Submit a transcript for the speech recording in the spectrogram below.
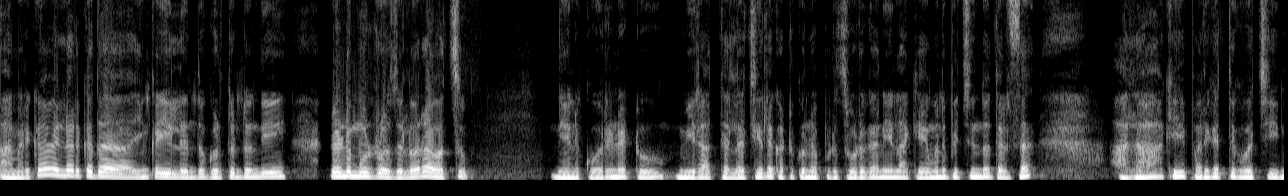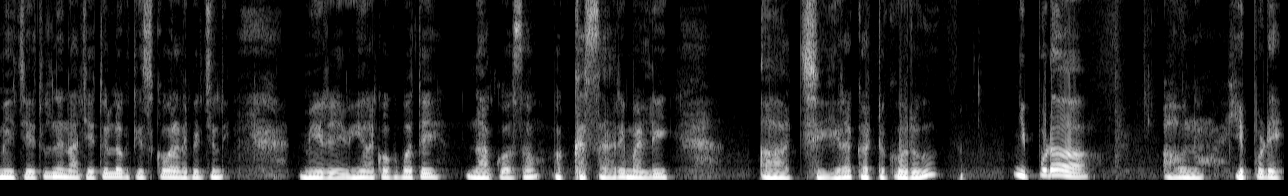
అమెరికా వెళ్ళారు కదా ఇంకా వీళ్ళు ఎందుకు గుర్తుంటుంది? రెండు మూడు రోజుల్లో రావచ్చు. నేను కోరినట్టు మీరు ఆ తెల్ల చీర కట్టుకున్నప్పుడు చూడగానే నాకేమనిపించిందో తెలుసా? అలాగే పరిగెత్తుకు వచ్చి మీ చేతుల్ని నా చేతుల్లోకి తీసుకోవాలనిపించింది. మీరేమీ అనుకోకపోతే నా కోసం ఒక్కసారి మళ్ళీ ఆ చీర కట్టుకోరు. ఇప్పుడా? అవును ఇప్పుడే.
